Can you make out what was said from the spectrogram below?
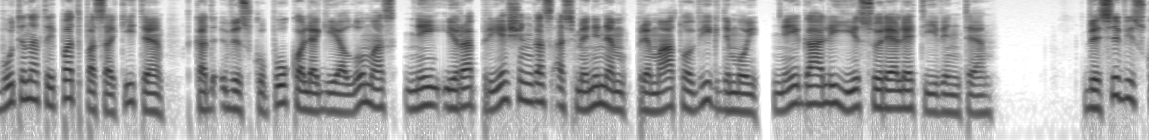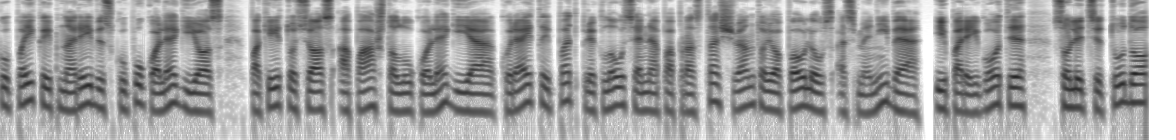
būtina taip pat pasakyti, kad viskupų kolegialumas nei yra priešingas asmeniniam primato vykdymui, nei gali jį sureliatyvinti. Visi vyskupai kaip nariai viskupų kolegijos, pakeitusios apaštalų kolegiją, kuriai taip pat priklausė nepaprasta Šventojo Pauliaus asmenybė, įpareigoti solicitudo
